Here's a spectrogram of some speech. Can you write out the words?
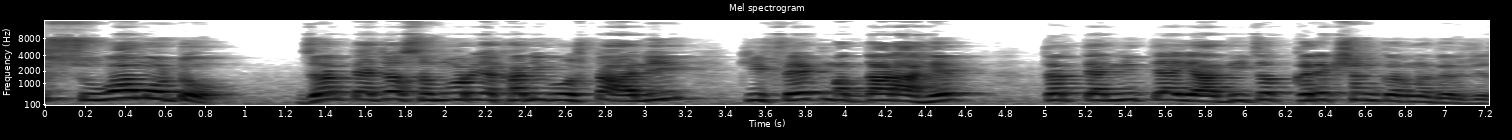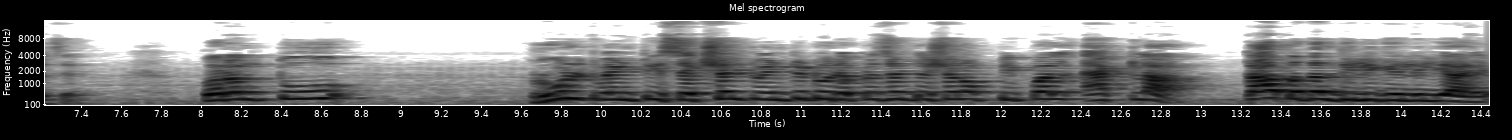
सुवा मोटो जर त्याच्यासमोर एखादी गोष्ट आली की फेक मतदार आहेत तर त्यांनी त्या यादीचं करेक्शन करणं गरजेचं आहे. परंतु rule twenty section twenty two representation of people ऍक्टला का बदल दिली गेलेली आहे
